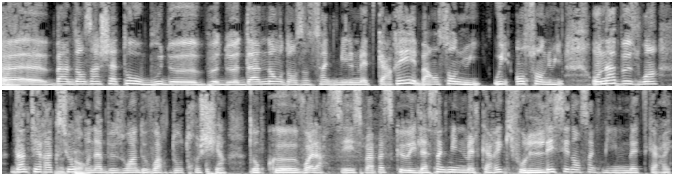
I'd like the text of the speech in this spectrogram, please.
Euh, ben, dans un château, au bout de de- d'un an, dans un 5000 mètres carrés, ben, on s'ennuie. Oui, on s'ennuie. On a besoin d'interaction. On a besoin de voir d'autres chiens. Donc, euh, voilà. C'est pas parce qu'il a 5000 mètres carrés qu'il faut le laisser dans 5000 mètres carrés.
